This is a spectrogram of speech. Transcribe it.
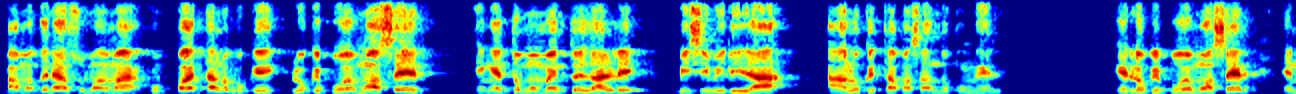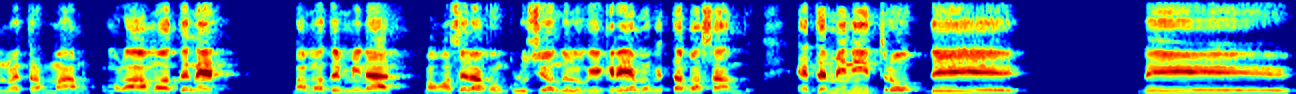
vamos a tener a su mamá, compártanlo, porque lo que podemos hacer en estos momentos es darle visibilidad a lo que está pasando con él. Es lo que podemos hacer en nuestras manos. Como la vamos a tener, vamos a terminar, vamos a hacer la conclusión de lo que creemos que está pasando. Este ministro de, de,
